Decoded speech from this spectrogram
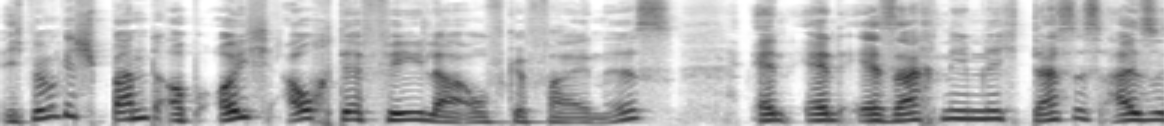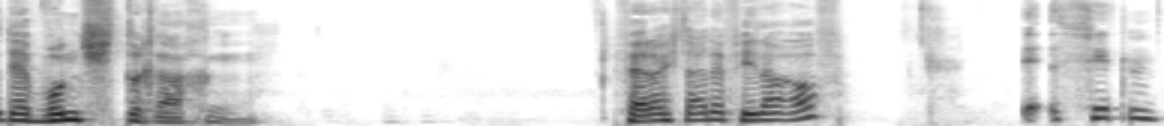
Ich bin gespannt, ob euch auch der Fehler aufgefallen ist. Er, er, er sagt nämlich, das ist also der Wunschdrachen. Fällt euch da der Fehler auf? Es fehlt ein,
